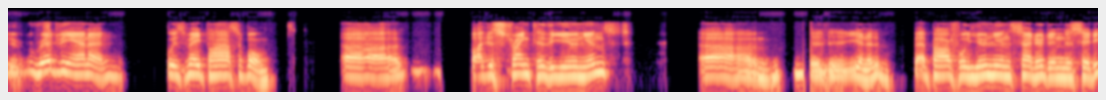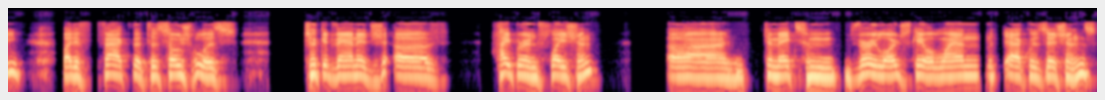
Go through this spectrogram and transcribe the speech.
Red Vienna was made possible uh, by the strength of the unions, uh, you know, a powerful union centered in the city, by the fact that the socialists took advantage of hyperinflation uh, to make some very large scale land acquisitions,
